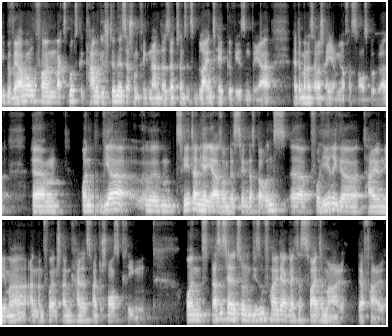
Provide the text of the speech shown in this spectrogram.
die Bewerbung von Max Mutzke kam und die Stimme ist ja schon prägnant. Also selbst wenn es jetzt ein Blind Tape gewesen wäre, hätte man das ja wahrscheinlich irgendwie noch fast rausgehört. Ähm, Und wir äh, zetern hier ja so ein bisschen, dass bei uns äh, vorherige Teilnehmer an, an Vorentscheiden keine zweite Chance kriegen. Und das ist ja jetzt in diesem Fall ja gleich das zweite Mal der Fall.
